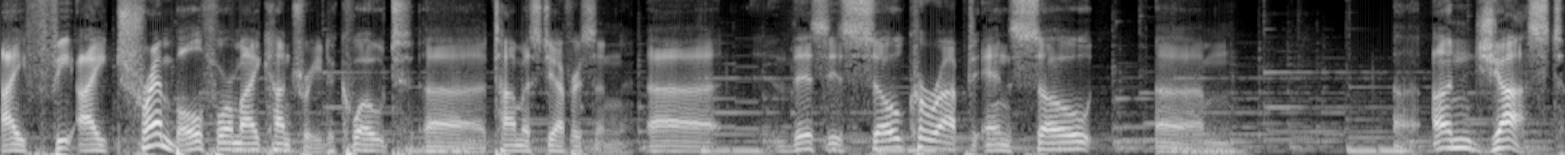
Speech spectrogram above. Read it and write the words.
I fe- I tremble for my country, to quote uh, Thomas Jefferson. Uh, this is so corrupt and so um, uh, unjust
